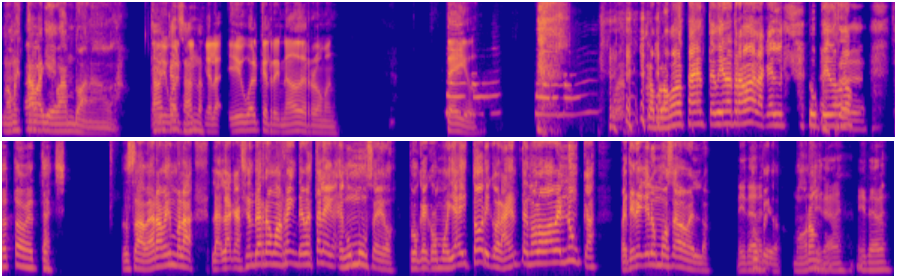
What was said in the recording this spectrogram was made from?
no me estaba llevando a nada. Iba Estaban igual, que, el- cansando. que la- iba igual que el reinado de Roman. Tail. Pero por lo menos esta gente viene a trabajar, aquel estúpido no. Exactamente. Tú sabes, ahora mismo la, la, la canción de Roman Reigns debe estar en, en un museo, porque como ya es histórico, la gente no lo va a ver nunca, pues tiene que ir a un museo a verlo. Literal. Estúpido, morón. Literal. literal.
